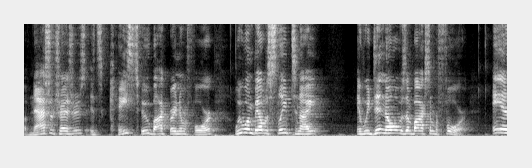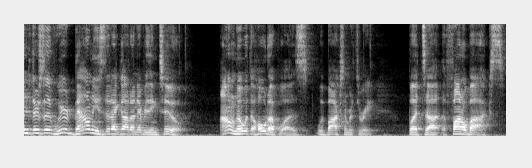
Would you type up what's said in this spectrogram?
of National Treasures. It's case two, box break number four. We wouldn't be able to sleep tonight if we didn't know what was in box number four. And there's a weird bounties that I got on everything too. I don't know what the holdup was with box number three, but uh, the final box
